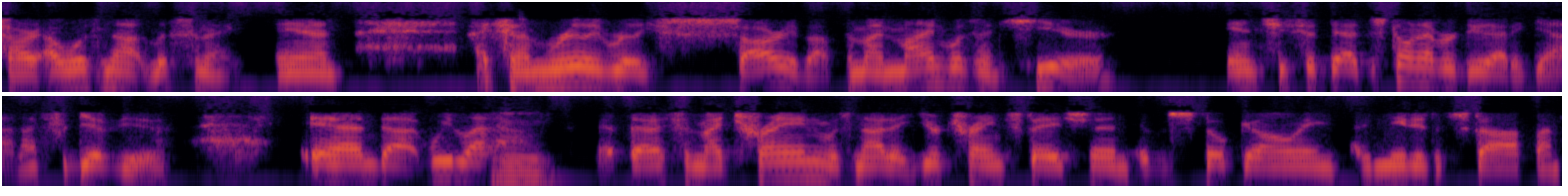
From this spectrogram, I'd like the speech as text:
sorry, I was not listening." And I said, "I'm really, really sorry about that. My mind wasn't here." And she said, Dad, just don't ever do that again. I forgive you. And uh, we laughed mm. At that. I said, My train was not at your train station. It was still going. I needed to stop. I'm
